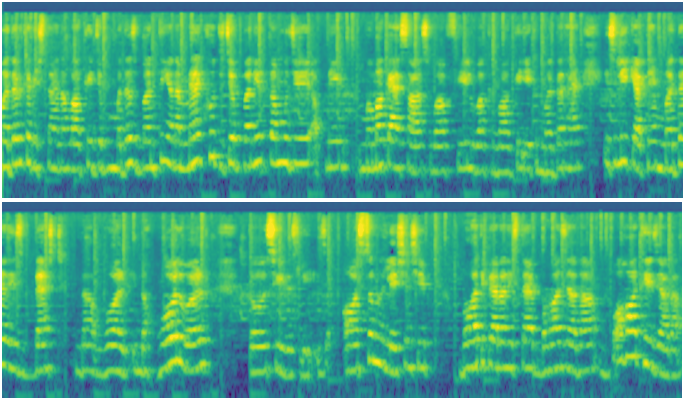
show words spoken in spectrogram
मदर का रिश्ता है ना, वाकई जब मदर्स बनती है ना, मैं खुद जब बनी तब मुझे अपनी ममा का एहसास हुआ फील हुआ कि वाकई एक मदर है। इसलिए कहते हैं mother is best the world in the whole world तो सीरियसली इज़ ऑसम रिलेशनशिप बहुत ही प्यारा रिश्ता है, बहुत ज़्यादा, बहुत ही ज़्यादा।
